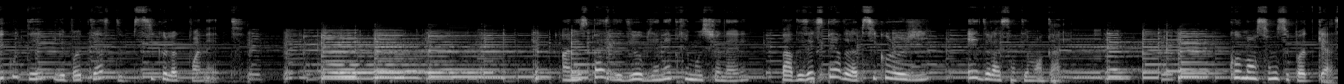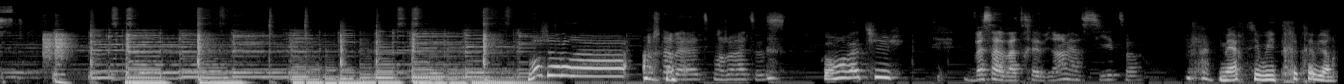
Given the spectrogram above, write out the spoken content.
écoutez les podcasts de psychologue.net. Un espace dédié au bien-être émotionnel par des experts de la psychologie et de la santé mentale. Commençons ce podcast. Bonjour Laura Bonjour Charlotte, bonjour à tous. Comment vas-tu? Bah ça va très bien, merci et toi? Merci, oui, très très bien.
